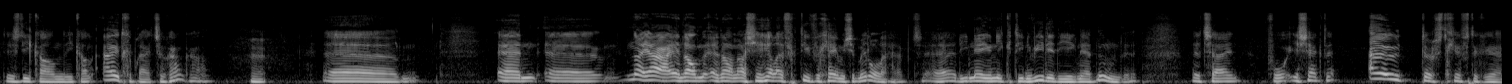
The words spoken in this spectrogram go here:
Dus die kan, die kan uitgebreid zijn gang gaan. Hm. Ehm, en, eh, nou ja, en, dan, en dan als je heel effectieve chemische middelen hebt, die neonicotinoïden die ik net noemde, het zijn voor insecten uiterst giftige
